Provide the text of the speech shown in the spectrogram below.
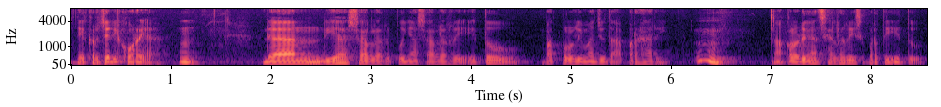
dia kerja di Korea Hmm. dan dia salary punya salary itu 45 juta per hari. Hmm. Nah kalau dengan salary seperti itu,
